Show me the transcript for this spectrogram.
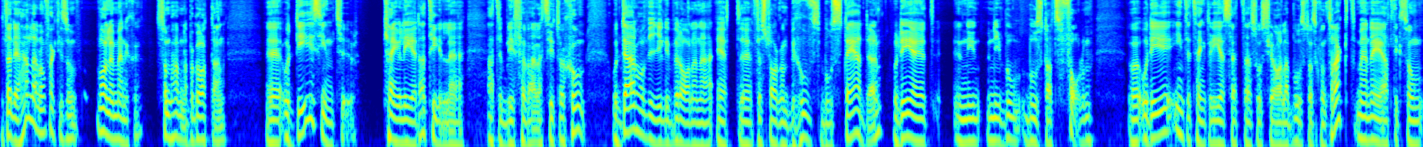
Utan det handlar om faktiskt om vanliga människor som hamnar på gatan. Eh, och det i sin tur kan ju leda till eh, att det blir förvärrad situation. Och där har vi i Liberalerna ett eh, förslag om behovsbostäder och det är ett, en ny, ny bo, bostadsform. Och det är inte tänkt att ersätta sociala bostadskontrakt men det är att liksom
